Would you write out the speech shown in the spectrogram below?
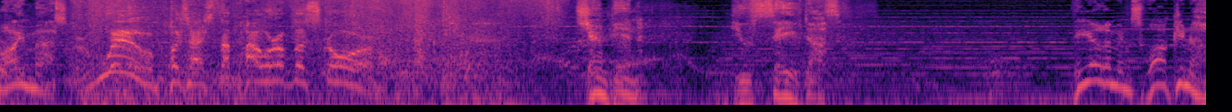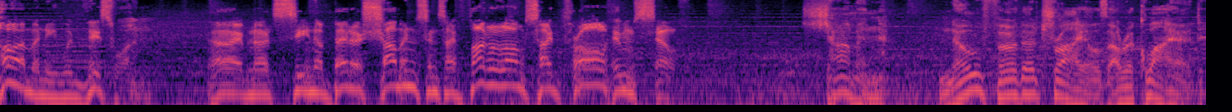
My master will possess the power of the storm. Champion, you saved us. The elements walk in harmony with this one. I've not seen a better shaman since I fought alongside Thrall himself. Shaman, no further trials are required.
